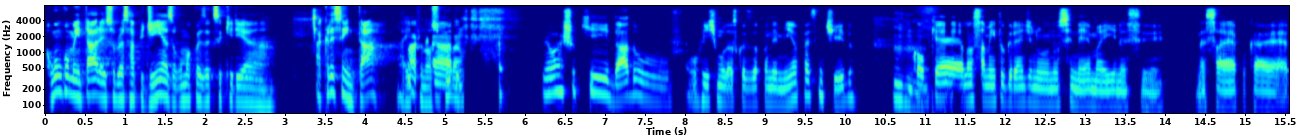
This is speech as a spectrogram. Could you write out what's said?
algum comentário aí sobre as rapidinhas? Alguma coisa que você queria acrescentar aí Ah, pro nosso cara, público? Eu acho que, dado o, o ritmo das coisas da pandemia, faz sentido. Uhum. Qualquer lançamento grande no, no cinema aí nesse, nessa época é-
